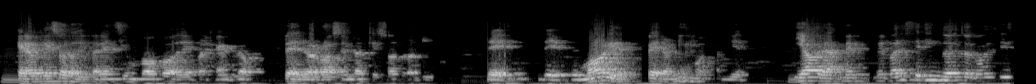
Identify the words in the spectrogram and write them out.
Mm. Creo que eso lo diferencia un poco de, por ejemplo, Pedro Rosenberg, que es otro tipo de, humor y de peronismo también. Mm. Y ahora, me, me, parece lindo esto que vos decís,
